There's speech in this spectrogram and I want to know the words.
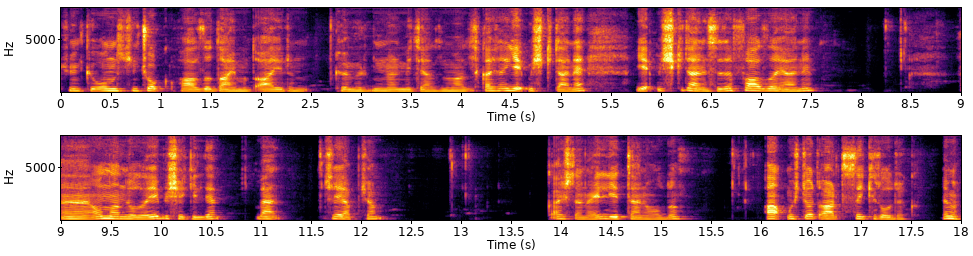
Çünkü onun için çok fazla diamond, iron, kömür bilmem ne ihtiyacım vardı. Kaç tane? 72 tane. 72 tanesi de fazla yani. Ee, ondan dolayı bir şekilde ben şey yapacağım. Kaç tane? 57 tane oldu. 64 artı 8 olacak. Değil mi?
